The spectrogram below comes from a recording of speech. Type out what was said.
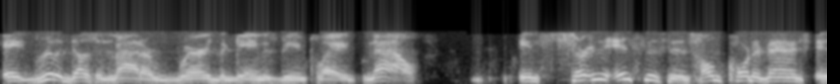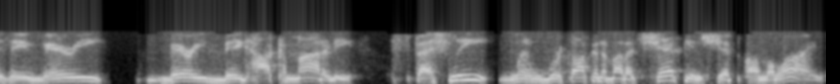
it really doesn't matter where the game is being played. Now, in certain instances, home court advantage is a very, very big hot commodity, especially when we're talking about a championship on the line.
